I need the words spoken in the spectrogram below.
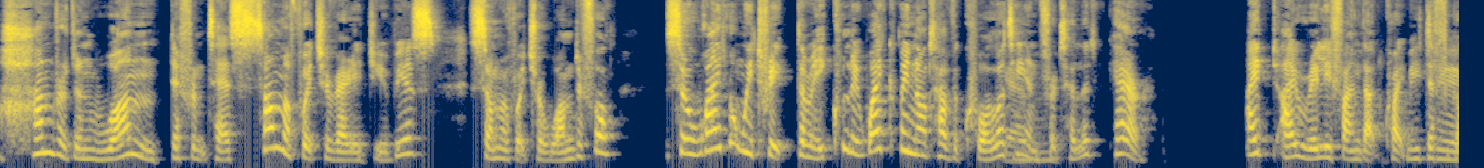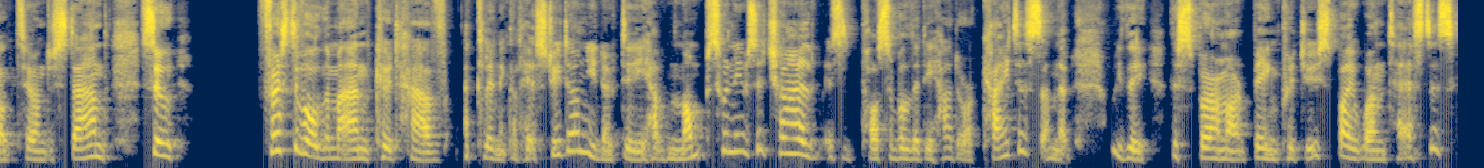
101 different tests, some of which are very dubious, some of which are wonderful. So why don't we treat them equally? Why can we not have equality yeah. in fertility care? I, I really find that quite difficult to understand. So First of all, the man could have a clinical history done. You know, did he have mumps when he was a child? Is it possible that he had orchitis and that the, the sperm aren't being produced by one testis?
